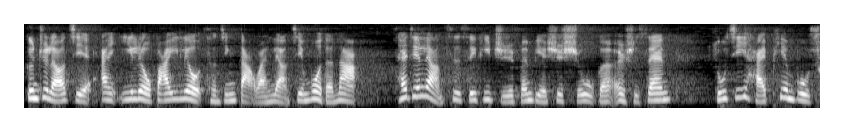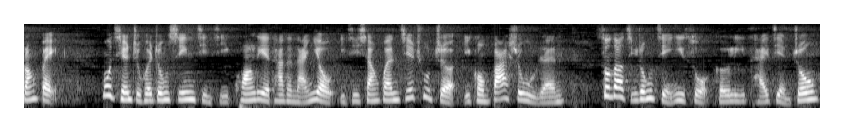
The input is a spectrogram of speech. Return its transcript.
根据了解，按一六八一六曾经打完两剂莫德纳，裁剪两次 CT 值分别是十五跟二十三，足迹还遍布双北。目前指挥中心紧急框列她的男友以及相关接触者，一共八十五人，送到集中检疫所隔离裁剪中，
